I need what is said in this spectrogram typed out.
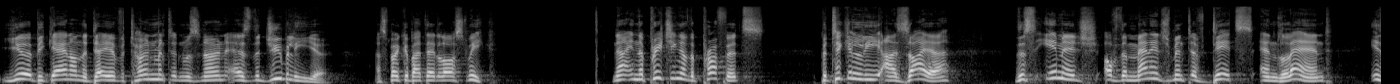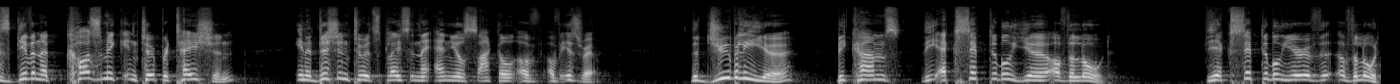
year began on the Day of Atonement and was known as the Jubilee year. I spoke about that last week. Now, in the preaching of the prophets, particularly Isaiah, this image of the management of debts and land is given a cosmic interpretation in addition to its place in the annual cycle of, of Israel. The Jubilee year becomes the acceptable year of the Lord. The acceptable year of the, of the Lord.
